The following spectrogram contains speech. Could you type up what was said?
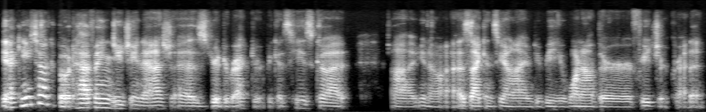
Yeah, can you talk about having Eugene Ashe as your director? Because he's got, uh, you know, as I can see on IMDb, one other feature credit.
